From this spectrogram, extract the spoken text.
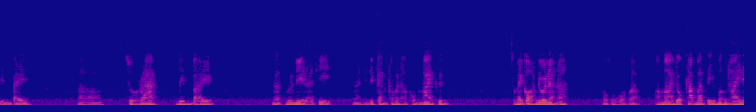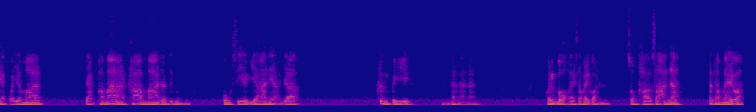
บินไปสุราษฎร์บินไปนู่นนี่หลายที่นะทีนี้การคมนาคมง่ายขึ้น สมัยก่อนนู่นน่ะนะ โอ้โหแบบพม่ายกทัพมาตีเมืองไทยเนี่ยกว่าจะมา จากพม่าข้ามมาจนถึงกรุงศรีอยุธยาเนี่ยจะครึ่งปีถึงขนาดนั้นคนนึงบอกไงสมัยก่อนส่งข่าวสารนะแล้วทำไงรู้ป่ะ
